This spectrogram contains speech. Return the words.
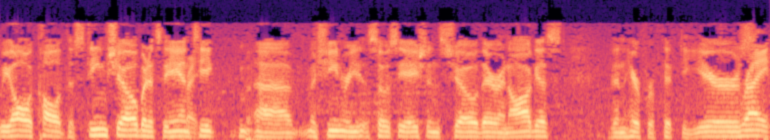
we all call it the steam show, but it's the Antique uh, Machinery Association's show there in August. Been here for 50 years. Right.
